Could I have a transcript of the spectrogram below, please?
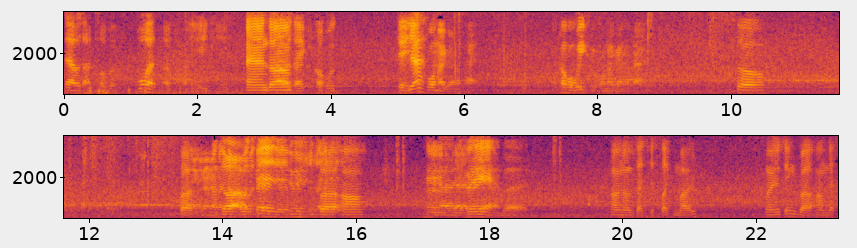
That was October 4th of 2018. and um, was like a couple days yeah. before my grandma passed. A couple weeks before my grandma passed. so, but My grandma thought I was crazy doing shit like but um, Yeah, I am, but... I don't know if that's just like mud or anything, but um, that's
